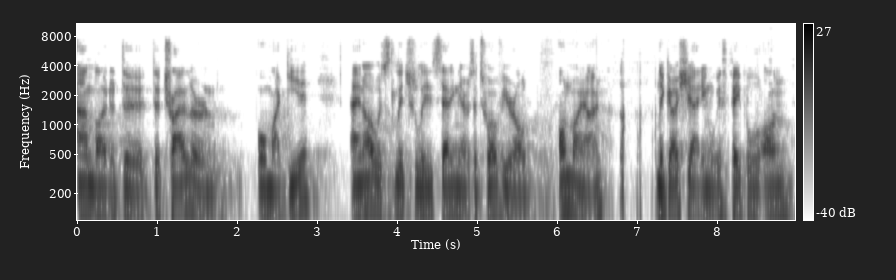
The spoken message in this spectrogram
unloaded the the trailer and all my gear, and I was literally standing there as a twelve year old on my own, negotiating with people on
